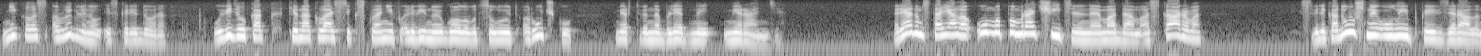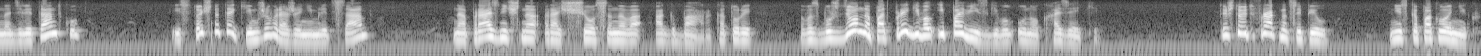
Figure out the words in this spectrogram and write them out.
Николас выглянул из коридора, увидел, как киноклассик, склонив львиную голову, целует ручку мертвенно-бледной Миранде. Рядом стояла умопомрачительная мадам Оскарова, с великодушной улыбкой взирала на дилетантку и с точно таким же выражением лица – на празднично расчесанного Акбара, который возбужденно подпрыгивал и повизгивал у ног хозяйки. «Ты что это фраг нацепил, низкопоклонник?»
